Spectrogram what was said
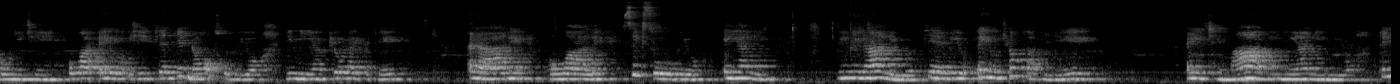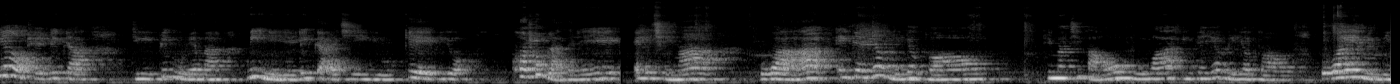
ကူညီချင်းဘဝအဲ့ကိုအရင်ပြန်ပြစ်တော့ဆိုပြီးတော့နီနီကပြောလိုက်တဲ့ အဲ့ဒါနဲ့ဘဝလည်းစိတ်ဆိုးပြီးတော့အိမ်ကနေနီနီကနေပြီးတော့ပြန်ပြီးတော့အိမ်ကိုရောက်သွားတယ်အဲ့ဒီအချိန်မှာနီနီကနေပြီးတော့တယောက်တည်းလက်ပြဒီပြစ်မှုထဲမှာမိနေတဲ့လက်ပြအကြီးကိုကဲပြီးတော့ခေါ်ထုတ်လာတဲ့အဲ့ဒီအချိန်မှာဘဝကအိမ်ပြန်ရောက်နေရောက်တော့ဒီမှာကြည့်ပါဦးဘဝအိမ်ပြန်ရောက်လေရောက်တော့ဘဝရဲ့မမီ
